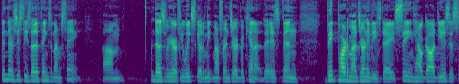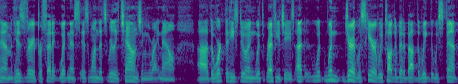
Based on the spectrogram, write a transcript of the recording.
then there's just these other things that I'm seeing. Um, those were here a few weeks ago to meet my friend Jarrod McKenna. It's been a big part of my journey these days, seeing how God uses him and his very prophetic witness is one that's really challenging me right now. Uh, the work that he's doing with refugees. I, when Jarrod was here, we talked a bit about the week that we spent.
